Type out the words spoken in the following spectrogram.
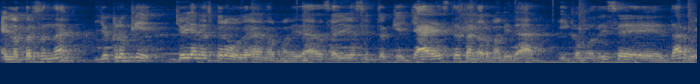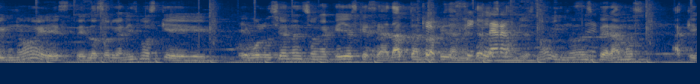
en lo personal, yo creo que yo ya no espero volver a la normalidad, o sea, yo siento que ya esta es la normalidad y como dice Darwin, ¿no? Este, los organismos que evolucionan son aquellos que se adaptan rápidamente a los cambios, ¿no? Y no esperamos a que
